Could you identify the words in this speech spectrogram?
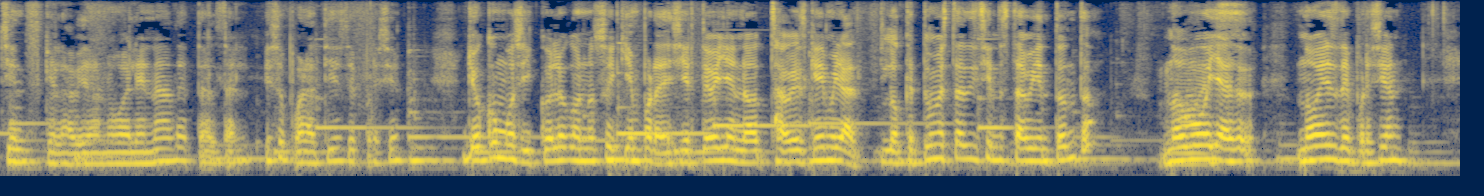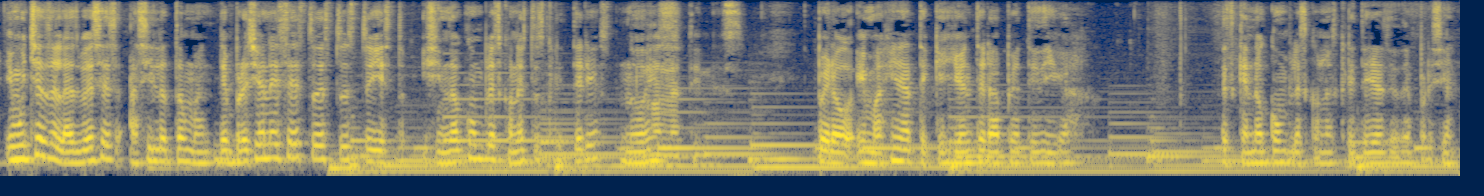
sientes que la vida no vale nada, tal, tal. Eso para ti es depresión. Yo como psicólogo no soy quien para decirte, oye, no, ¿sabes qué? Mira, lo que tú me estás diciendo está bien tonto. No, voy a... No es depresión. Y muchas de las veces así lo toman. Depresión es esto, esto, esto y esto. Y si no cumples con estos criterios, no, no es. la tienes. Pero imagínate que yo en terapia te diga, es que no cumples con los criterios de depresión.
